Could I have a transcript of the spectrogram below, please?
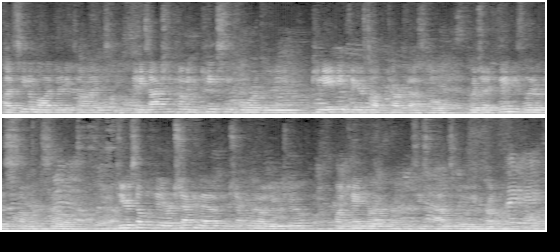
I've seen him live many times, and he's actually coming to Kingston for the Canadian Fingerstyle Guitar Festival, which I think is later this summer. So do yourself a favor, check him out, and check him out on YouTube on Candyrat Records. He's absolutely incredible.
